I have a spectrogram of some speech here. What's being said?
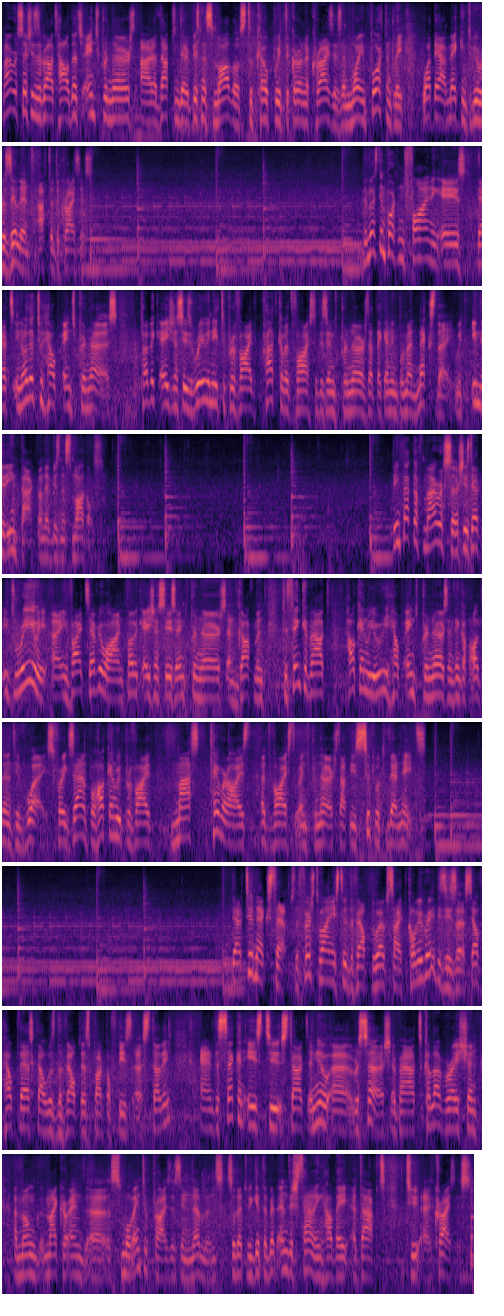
My research is about how Dutch entrepreneurs are adapting their business models to cope with the corona crisis and more importantly, what they are making to be resilient after the crisis. The most important finding is that in order to help entrepreneurs, public agencies really need to provide practical advice to these entrepreneurs that they can implement next day with immediate impact on their business models. The impact of my research is that it really uh, invites everyone, public agencies, entrepreneurs and government to think about how can we really help entrepreneurs and think of alternative ways. For example, how can we provide mass tailorized advice to entrepreneurs that is suitable to their needs. There are two next steps. The first one is to develop the website Colibri. This is a self-help desk that was developed as part of this uh, study. And the second is to start a new uh, research about collaboration among micro and uh, small enterprises in the Netherlands so that we get a better understanding how they adapt to a crisis.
